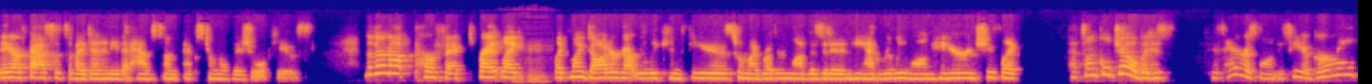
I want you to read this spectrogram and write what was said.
they are facets of identity that have some external visual cues. Now they're not perfect, right? Like mm-hmm. like my daughter got really confused when my brother-in-law visited and he had really long hair and she's like, "That's Uncle Joe, but his his hair is long. Is he a girl?"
